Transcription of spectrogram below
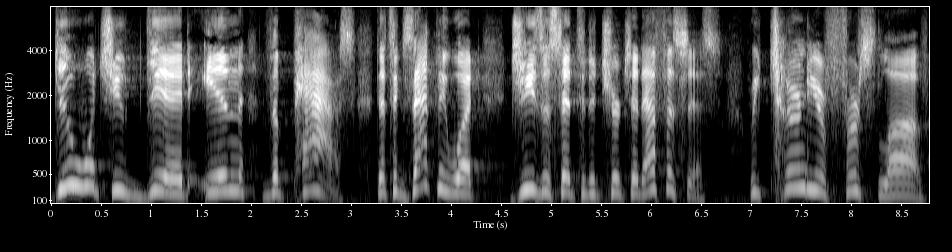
Do what you did in the past. That's exactly what Jesus said to the church at Ephesus. Return to your first love.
